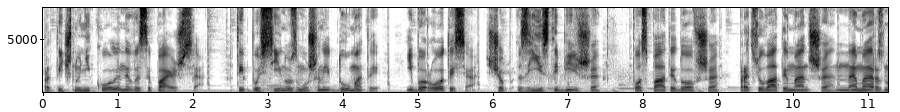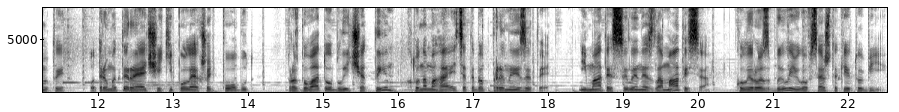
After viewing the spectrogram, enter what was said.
практично ніколи не висипаєшся. Ти постійно змушений думати і боротися, щоб з'їсти більше, поспати довше, працювати менше, не мерзнути, отримати речі, які полегшать побут, розбивати обличчя тим, хто намагається тебе принизити, і мати сили не зламатися, коли розбили його все ж таки тобі.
